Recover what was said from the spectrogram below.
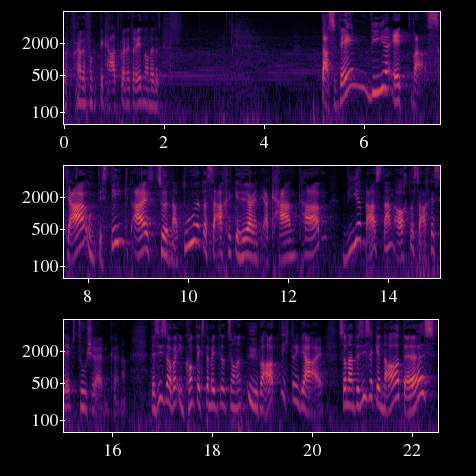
da kann man von Descartes gar nicht reden, ohne das. Dass wenn wir etwas klar und distinkt als zur Natur der Sache gehörend erkannt haben, wir das dann auch der Sache selbst zuschreiben können. Das ist aber im Kontext der Meditationen überhaupt nicht trivial, sondern das ist ja genau das,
